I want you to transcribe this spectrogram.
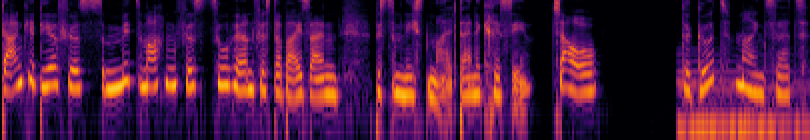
Danke dir fürs Mitmachen, fürs Zuhören, fürs Dabeisein. Bis zum nächsten Mal, deine Chrissy. Ciao. The Good Mindset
